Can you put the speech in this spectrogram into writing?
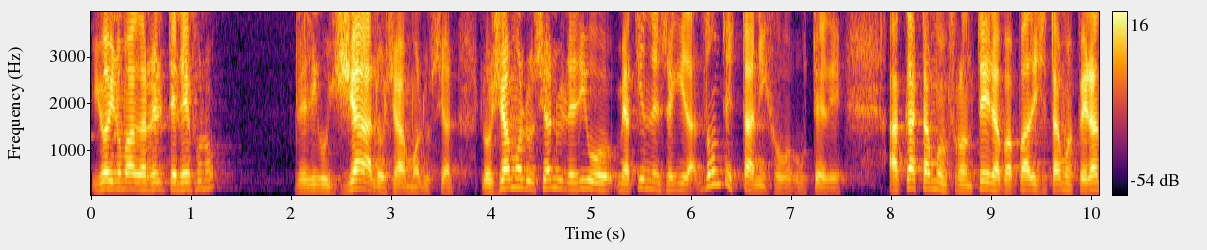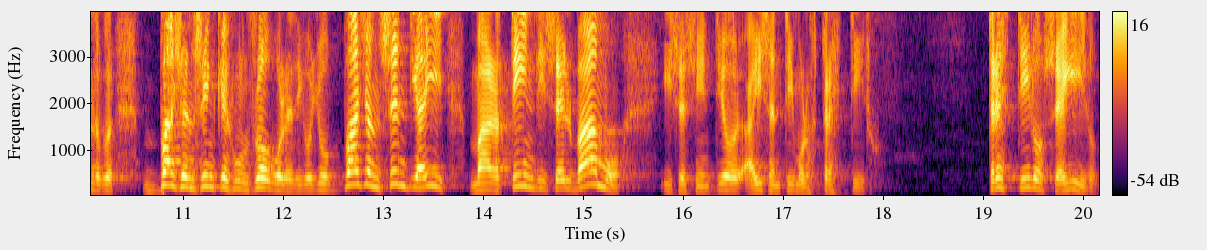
Y yo ahí no me agarré el teléfono, le digo, ya lo llamo a Luciano. Lo llamo a Luciano y le digo, me atiende enseguida. ¿Dónde están, hijo, ustedes? Acá estamos en frontera, papá, dice, estamos esperando. Váyanse, que es un robo, le digo yo, váyanse de ahí. Martín, dice él, vamos. Y se sintió, ahí sentimos los tres tiros. Tres tiros seguidos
